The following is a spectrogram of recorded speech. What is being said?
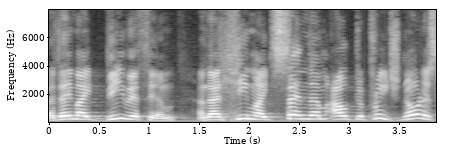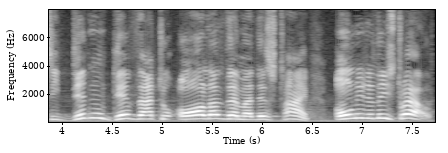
that they might be with him and that he might send them out to preach. Notice he didn't give that to all of them at this time, only to these 12,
